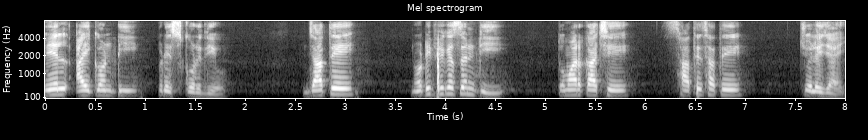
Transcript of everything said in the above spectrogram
বেল আইকনটি প্রেস করে দিও। যাতে নোটিফিকেশনটি তোমার কাছে সাথে সাথে চলে যায়।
